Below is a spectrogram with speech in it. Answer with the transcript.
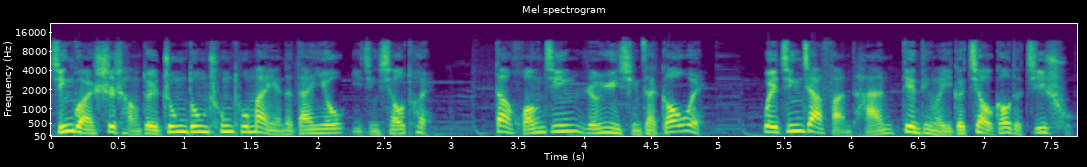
尽管市场对中东冲突蔓延的担忧已经消退，但黄金仍运行在高位，为金价反弹奠定了一个较高的基础。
